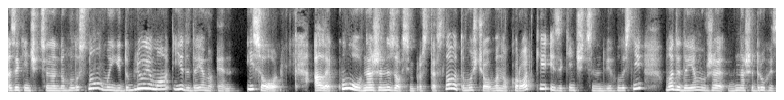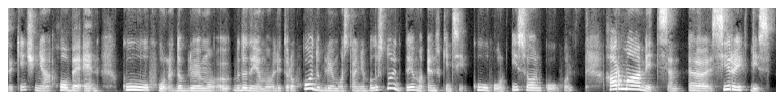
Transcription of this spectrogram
закінчується на одноголосну. Ми її дублюємо і додаємо n. Ісоор. Але ку в нас же не зовсім просте слово, тому що воно коротке і закінчується на дві голосні. Ми додаємо вже наше друге закінчення хобен. Кухун. Дублюємо, е, додаємо літеру хо, дублюємо останню голосну і додаємо n в кінці. Кухун. Ісон кухун. Харма. Е, Сірий ліс.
